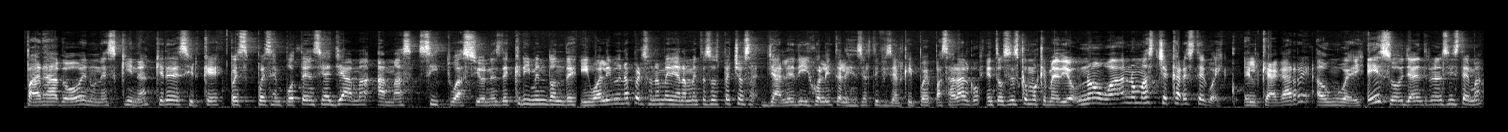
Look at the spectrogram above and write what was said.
parado en una esquina quiere decir que pues, pues en potencia llama a más situaciones de crimen donde igual y una persona medianamente sospechosa ya le dijo la inteligencia artificial que puede pasar algo. Entonces como que me dio no va a nomás checar este güey, el que agarre a un güey. Eso ya entra en el sistema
